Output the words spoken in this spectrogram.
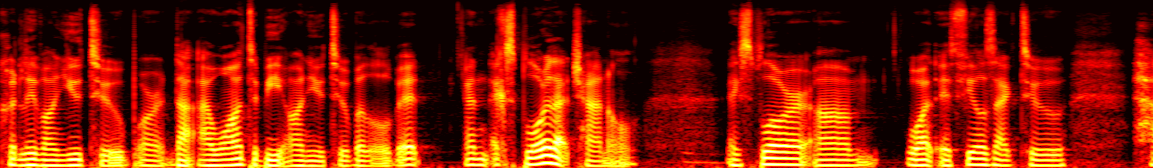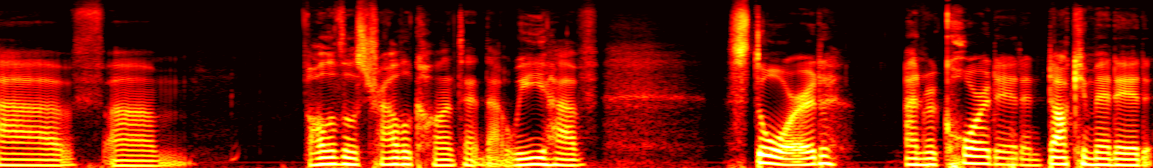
could live on youtube or that i want to be on youtube a little bit and explore that channel. Explore um, what it feels like to have um, all of those travel content that we have stored and recorded and documented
